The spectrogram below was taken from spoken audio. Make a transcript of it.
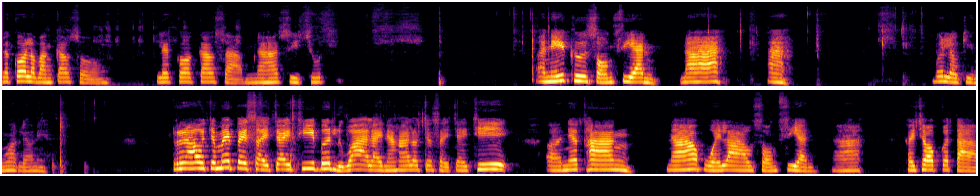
แล้วก็ระวังเก้าสอง และก็เก้าสามนะคะสี่ชุด อันนี้คือสองเซียนนะคะอะ เบิ้ลเรากี่งวดแล้วเนี่ย เราจะไม่ไปใส่ใจที่เบิ้ลหรือว่าอะไรนะคะ เราจะใส่ใจที่แนวทางนะหวยลาวสองเซียนนะคะใครชอบก็ตาม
